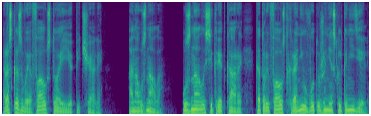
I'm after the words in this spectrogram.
рассказывая Фаусту о ее печали. Она узнала. Узнала секрет кары, который Фауст хранил вот уже несколько недель.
